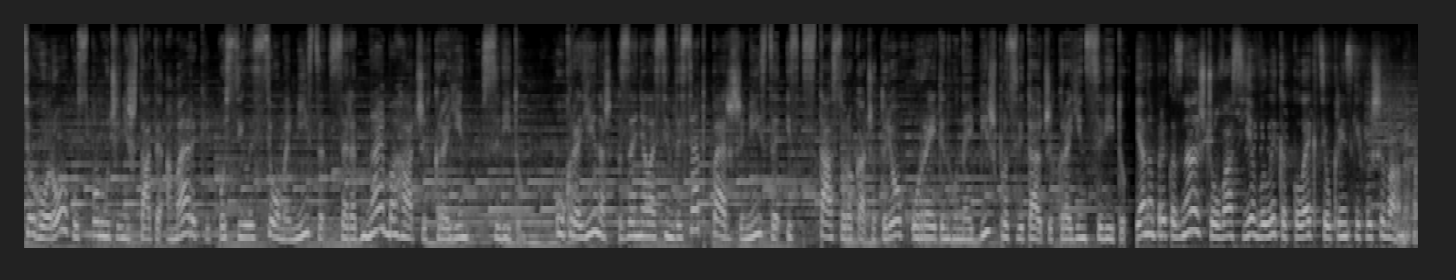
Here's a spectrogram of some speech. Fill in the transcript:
Цього року Сполучені Штати Америки посіли сьоме місце серед найбагатших країн світу. Україна ж зайняла 71 місце із 144 у рейтингу найбільш процвітаючих країн світу. Я, наприклад, знаю, що у вас є велика колекція українських вишиванок.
